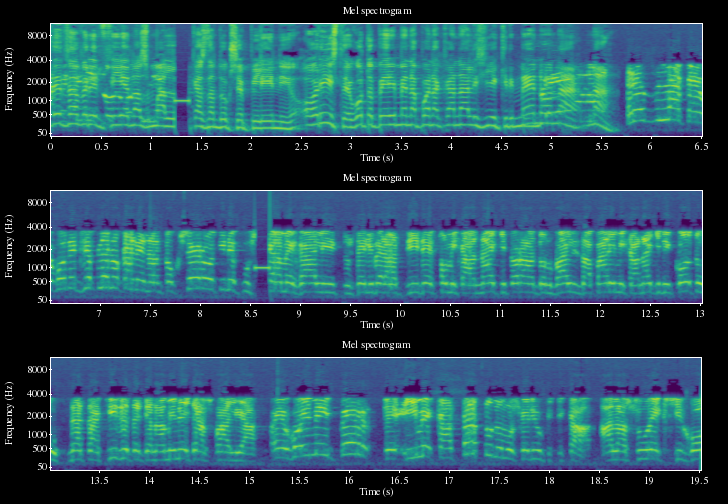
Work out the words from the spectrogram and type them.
Δεν θα βρεθεί ένας μαλάκας να το ξεπλύνει. Ορίστε, εγώ το περίμενα από ένα κανάλι συγκεκριμένο. Να, να. Ρε βλάκα, εγώ δεν ξεπλένω κανέναν. Το ξέρω ότι είναι πουστιά μεγάλη τους τελιβερατζίδε, το μηχανάκι τώρα να τον βάλεις να πάρει μηχανάκι δικό του, να τσακίζεται και να μην έχει ασφάλεια. Εγώ είμαι υπέρ, ε, είμαι κατά του νομοσχεδίου φυσικά. Αλλά σου εξηγώ.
